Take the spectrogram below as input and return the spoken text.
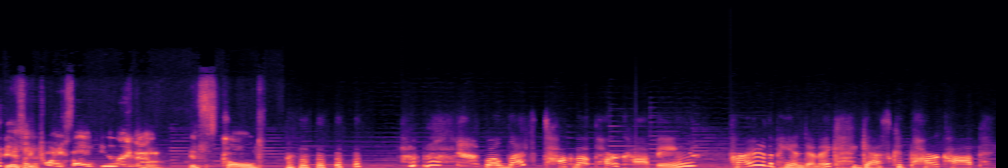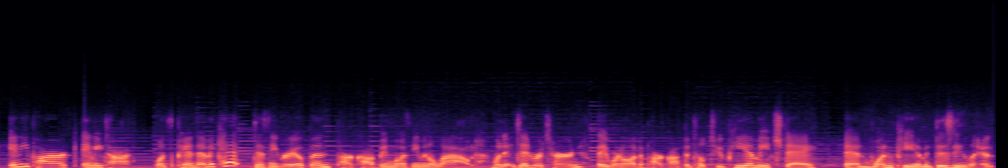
It's like 25 here right now. It's cold. well, let's talk about park hopping. Prior to the pandemic, guests could park hop any park, anytime. Once the pandemic hit, Disney reopened, park hopping wasn't even allowed. When it did return, they weren't allowed to park hop until 2 p.m. each day and 1 p.m. in Disneyland.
